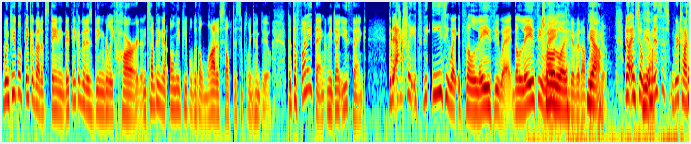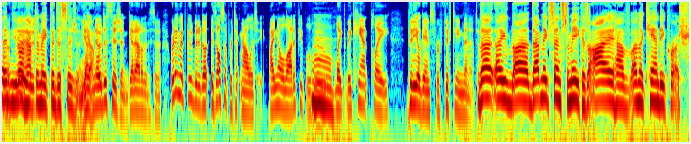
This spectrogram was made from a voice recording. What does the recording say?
When people think about abstaining, they think of it as being really hard and something that only people with a lot of self discipline can do. But the funny thing, I mean, don't you think? That actually it's the easy way. It's the lazy way. The lazy totally. way to give it up. Yeah. No, and so yeah. and this is we're talking about. then you food. don't have to make the decision. Yeah, yeah, no decision. Get out of the decision. We're talking about food, but it, it's also for technology. I know a lot of people who mm. like they can't play video games for 15 minutes. That I uh, that makes sense to me because I have I'm a Candy Crush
